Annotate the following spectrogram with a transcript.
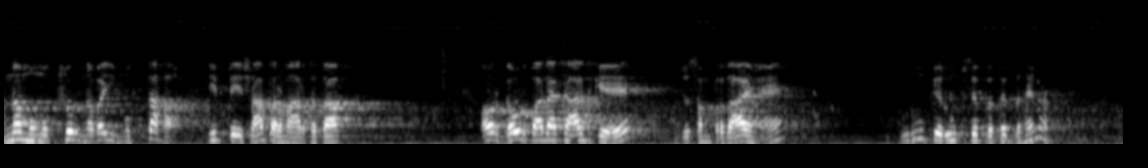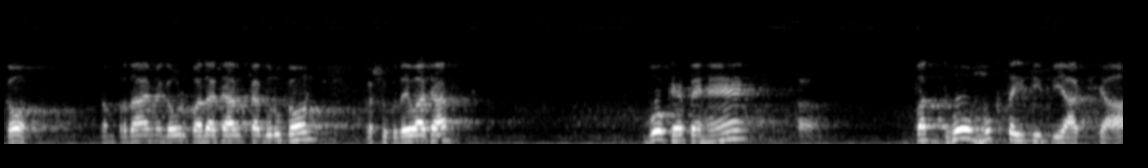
न मुमुक्षुर न वही मुक्त इतेशा परमार्थता। और गौड़ पादाचार्य के जो संप्रदाय में गुरु के रूप से प्रसिद्ध है ना कौन? संप्रदाय में गौड़ पादाचार्य का गुरु कौन? का सुखदेवाचार्य वो कहते हैं हाँ, बद्धो मुक्त इति व्याख्या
